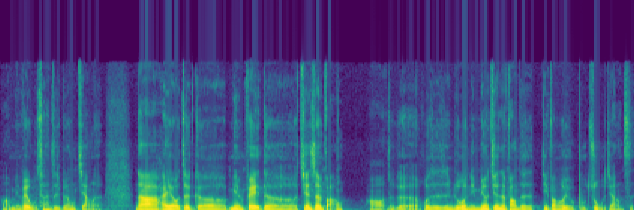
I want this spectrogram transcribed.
啊，免费午餐这就不用讲了。那还有这个免费的健身房，好，这个或者是如果你没有健身房的地方会有补助这样子。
